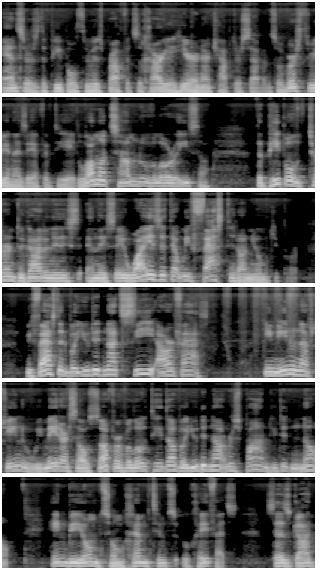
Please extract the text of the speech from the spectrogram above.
answers the people through his prophet Zechariah here in our chapter 7. So, verse 3 in Isaiah 58 Lama tsamnu v'lo Isa. The people turn to God and they, and they say, Why is it that we fasted on Yom Kippur? We fasted, but you did not see our fast. Ininu nafshenu, we made ourselves suffer velo teda, but you did not respond. You didn't know. Says God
